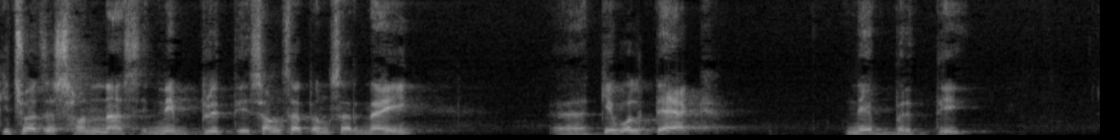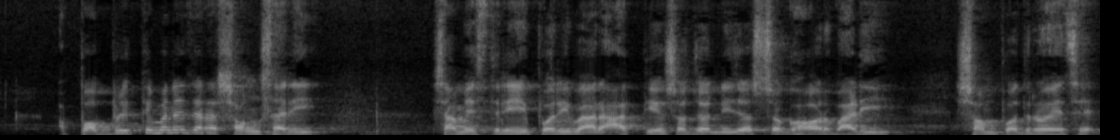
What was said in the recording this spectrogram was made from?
কিছু আছে সন্ন্যাসী, নিবৃত্তি, সংসার টংসার নেই কেবল ত্যাগ, নিবৃত্তি। প্রবৃত্তি মানে যারা সংসারী স্বামী, স্ত্রী, পরিবার, আত্মীয় স্বজন, নিজস্ব ঘর, বাড়ি, সম্পদ রয়েছে।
